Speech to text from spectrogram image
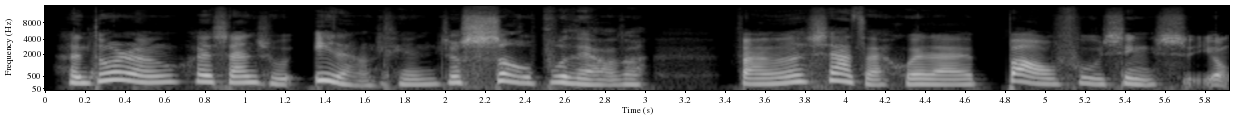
很多人会删除一两天就受不了了，反而下载回来报复性使用。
